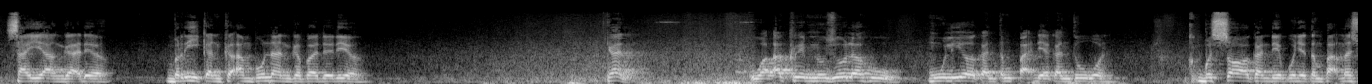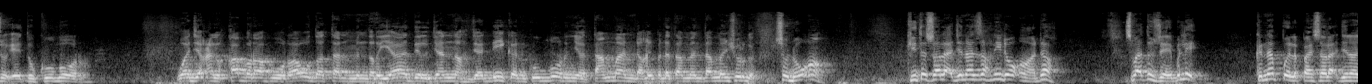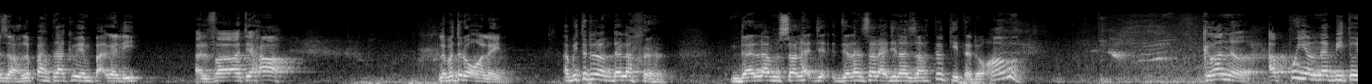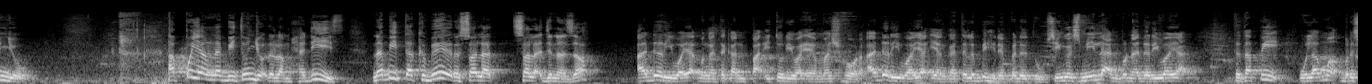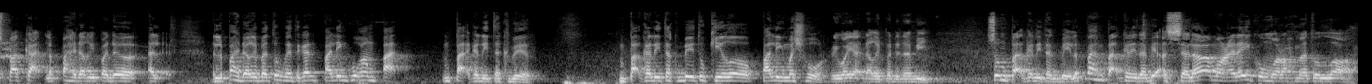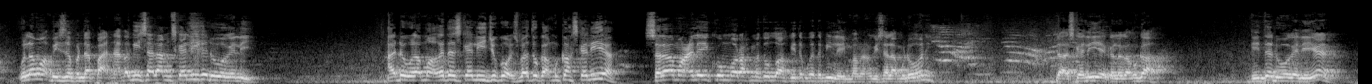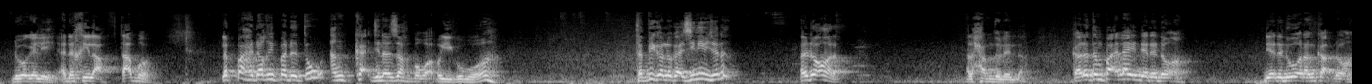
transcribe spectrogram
Sayang kat dia? Berikan keampunan kepada dia. Kan? Wa akrim nuzulahu. Muliakan tempat dia akan turun. Besarkan dia punya tempat masuk iaitu kubur waj'al qabrahu raudatan min riyadil jannah. Jadikan kuburnya taman daripada taman-taman syurga. So doa. Kita solat jenazah ni doa dah. Sebab tu saya belik. Kenapa lepas solat jenazah? Lepas takbir empat kali? Al-fatihah. Lepas tu doa lain. Habis tu dalam dalam dalam solat dalam solat jenazah tu kita doa kerana apa yang nabi tunjuk apa yang nabi tunjuk dalam hadis Nabi takbir salat salat jenazah ada riwayat mengatakan empat itu riwayat yang masyhur. Ada riwayat yang kata lebih daripada tu. Sehingga sembilan pun ada riwayat. Tetapi ulama bersepakat lepas daripada lepas daripada tu mengatakan paling kurang empat. Empat kali takbir. Empat kali takbir tu kira paling masyhur riwayat daripada Nabi. So empat kali takbir. Lepas empat kali takbir Assalamualaikum warahmatullahi ulama beza pendapat. Nak bagi salam sekali ke dua kali ada ulama kata sekali cukup sebab tu kat Mekah sekali ya. Assalamualaikum warahmatullahi kita berkata bila imam nak bagi salam dua ni. Tak sekali ya kalau kat Mekah. Kita dua kali kan? Dua kali. Ada khilaf, tak apa. Lepas daripada tu angkat jenazah bawa pergi kubur. Ha? Tapi kalau kat sini macam mana? Ada doa tak? Alhamdulillah. Kalau tempat lain dia ada doa. Dia ada dua rangkap doa.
